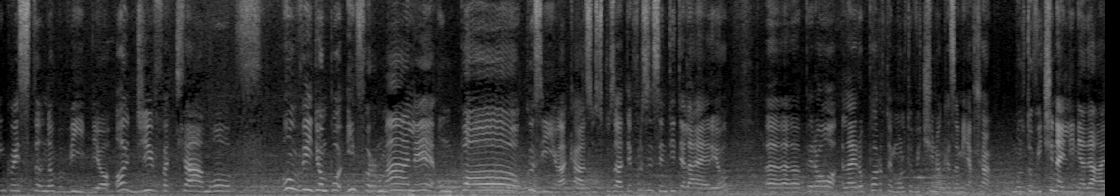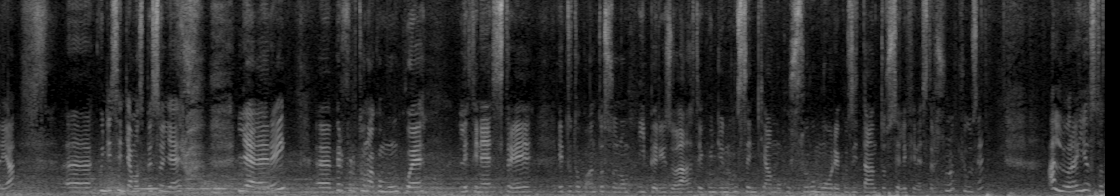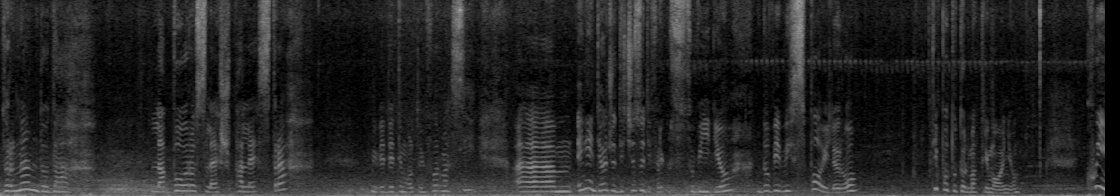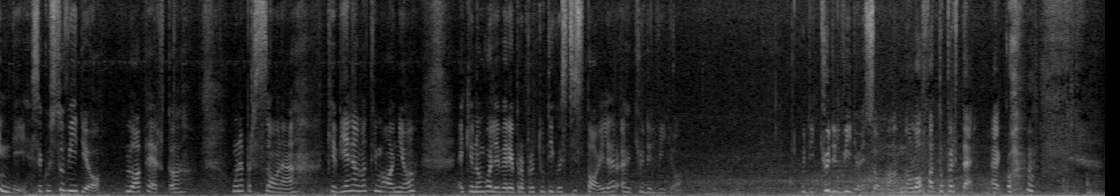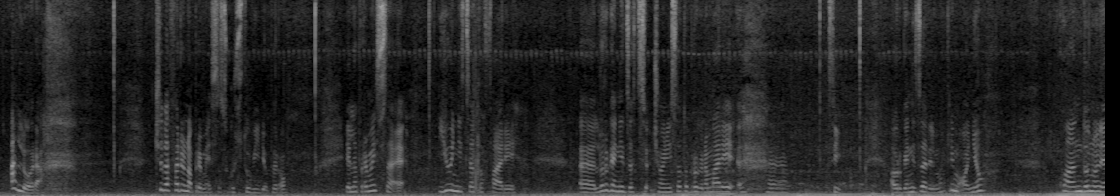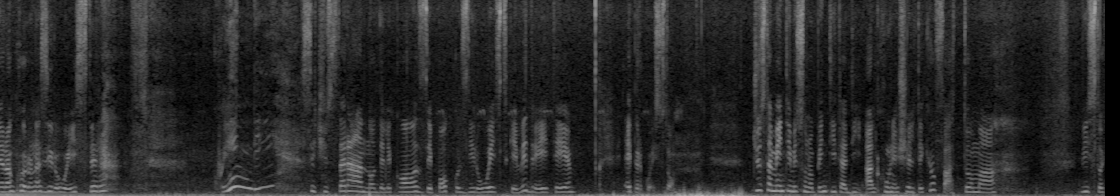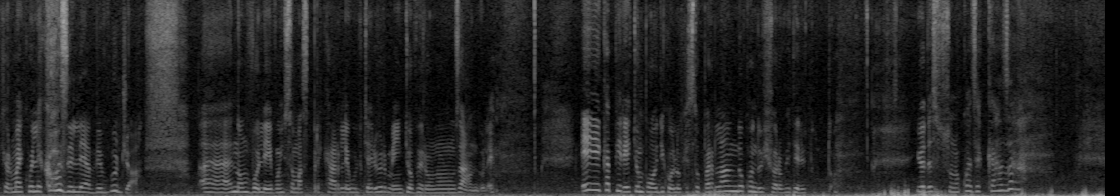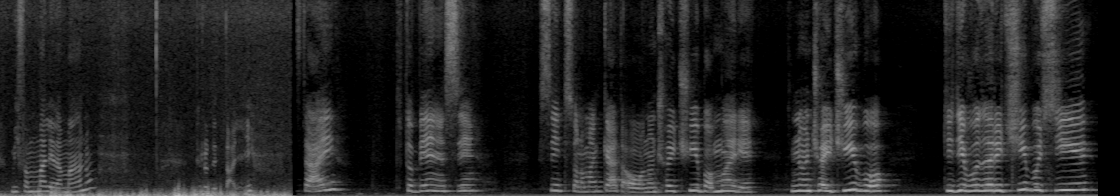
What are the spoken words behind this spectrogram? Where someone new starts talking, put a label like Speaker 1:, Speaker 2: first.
Speaker 1: In questo nuovo video oggi facciamo un video un po' informale, un po' così a caso, scusate forse sentite l'aereo, eh, però l'aeroporto è molto vicino a casa mia, cioè molto vicina in linea d'aria, eh, quindi sentiamo spesso gli, aereo, gli aerei, eh, per fortuna comunque le finestre e tutto quanto sono iperisolate, quindi non sentiamo questo rumore così tanto se le finestre sono chiuse. Allora, io sto tornando da lavoro slash palestra, mi vedete molto in forma, sì. Um, e niente, oggi ho deciso di fare questo video dove vi spoilerò tipo tutto il matrimonio. Quindi, se questo video l'ho aperto a una persona che viene al matrimonio e che non vuole avere proprio tutti questi spoiler, eh, chiudi il video. Quindi chiudi il video, insomma, non l'ho fatto per te, ecco. allora, c'è da fare una premessa su questo video però. E la premessa è, io ho iniziato a fare eh, l'organizzazione, cioè ho iniziato a programmare, eh, sì, a organizzare il matrimonio quando non era ancora una zero waster. Quindi se ci saranno delle cose poco zero waste che vedrete è per questo. Giustamente mi sono pentita di alcune scelte che ho fatto, ma visto che ormai quelle cose le avevo già, eh, non volevo insomma sprecarle ulteriormente, ovvero non usandole. E capirete un po' di quello che sto parlando quando vi farò vedere tutto. Io adesso sono quasi a casa, mi fa male la mano, però dettagli. Stai? Tutto bene, sì? Sì, ti sono mancata. Oh, non c'hai cibo, amore? Non c'hai cibo? Ti devo dare cibo, sì?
